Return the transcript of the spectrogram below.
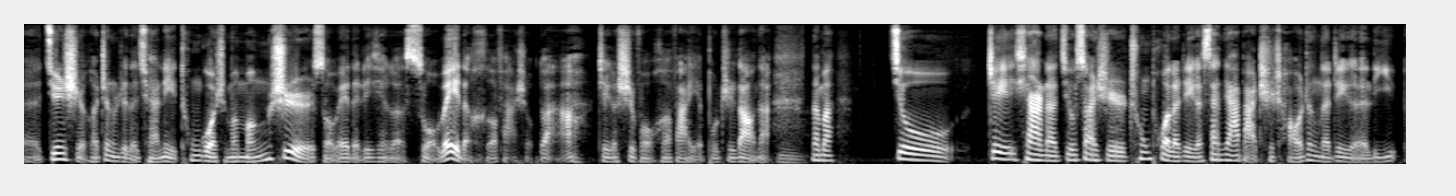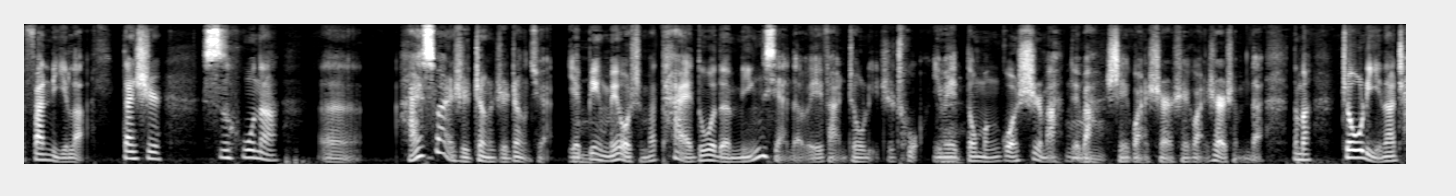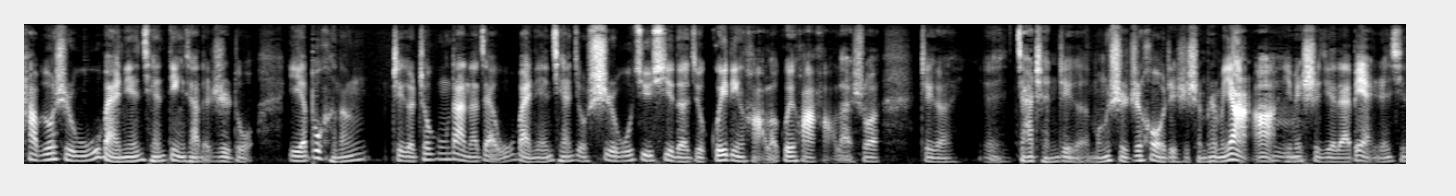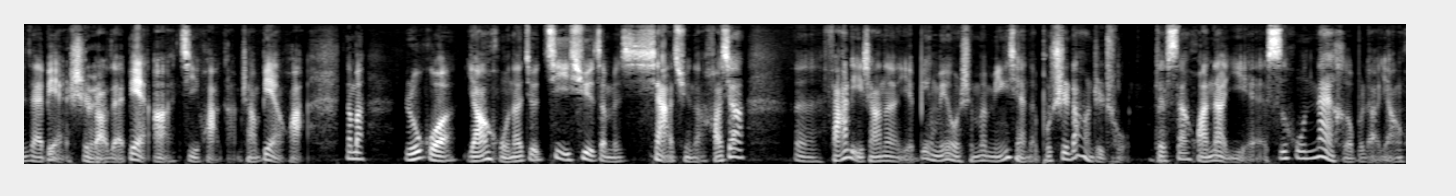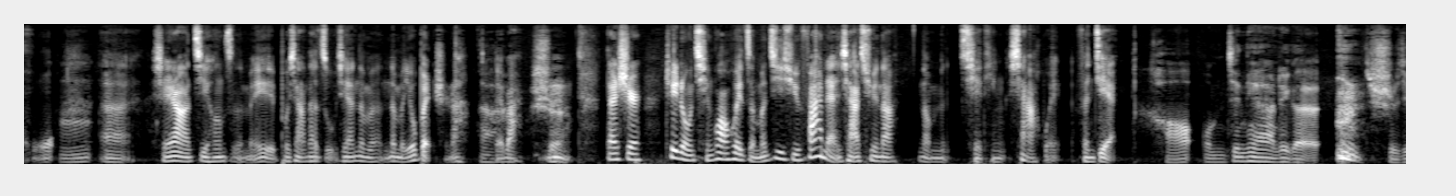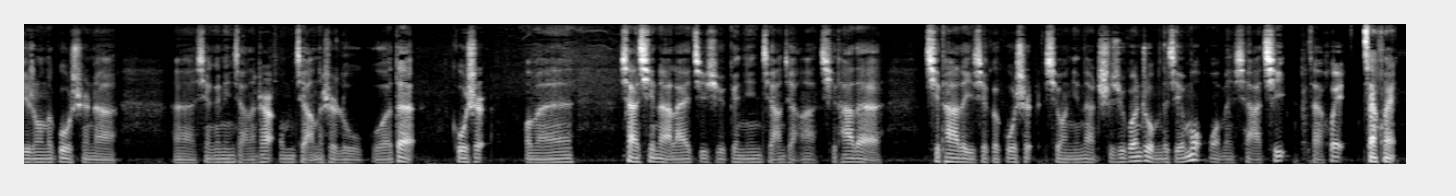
呃军事和政治的权利，通过什么盟誓所谓的这些个所谓的合法手段啊，这个是否合法也不知道呢。那么就这一下呢，就算是冲破了这个三家把持朝政的这个离藩篱了，但是似乎呢，呃。还算是政治正确，也并没有什么太多的明显的违反周礼之处，因为都蒙过世嘛，对吧？谁管事儿谁管事儿什么的。那么周礼呢，差不多是五百年前定下的制度，也不可能这个周公旦呢，在五百年前就事无巨细的就规定好了、规划好了，说这个呃家臣这个盟誓之后，这是什么什么样啊？嗯因为世界在变，人心在变，世道在变啊，计划赶不上变化。那么如果杨虎呢就继续这么下去呢，好像。嗯，法理上呢也并没有什么明显的不适当之处。这三环呢也似乎奈何不了杨虎。嗯，呃，谁让季恒子没不像他祖先那么那么有本事呢？啊对吧？是嗯但是这种情况会怎么继续发展下去呢？那我们且听下回分解。好，我们今天啊，这个 史记中的故事呢，呃，先跟您讲到这儿。我们讲的是鲁国的故事，我们下期呢来继续跟您讲讲啊其他的其他的一些个故事。希望您呢持续关注我们的节目，我们下期再会。再会。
